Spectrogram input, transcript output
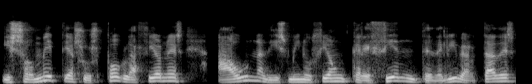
y somete a sus poblaciones a una disminución creciente de libertades,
